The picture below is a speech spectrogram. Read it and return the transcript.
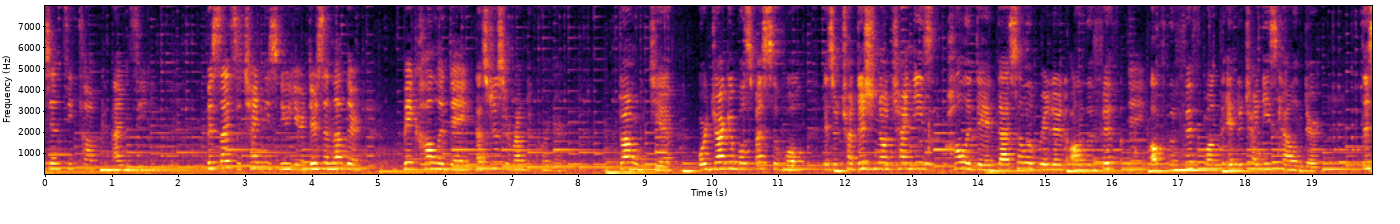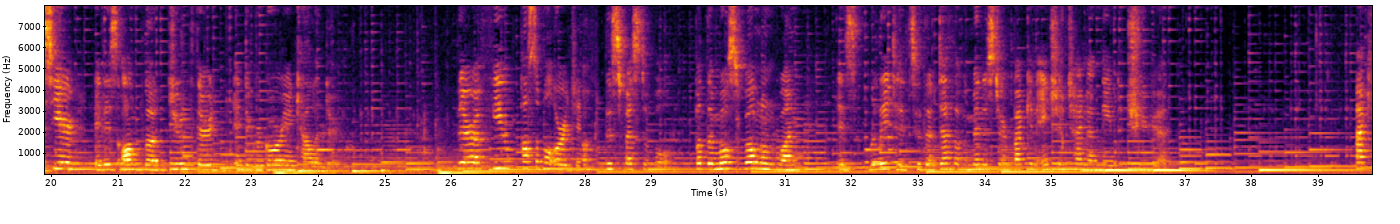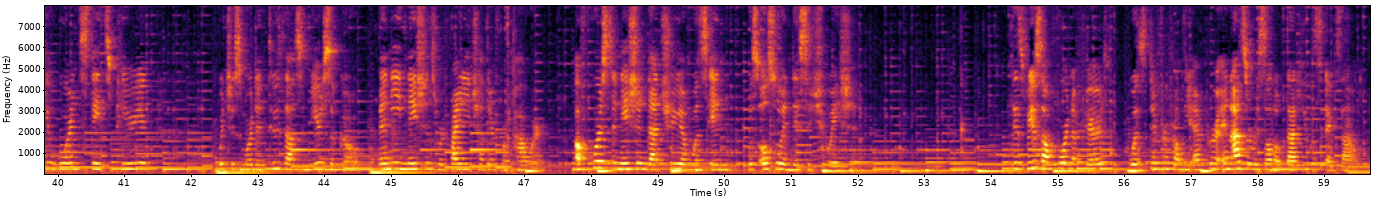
Gen Z Talk. I'm Z. Besides the Chinese New Year, there's another big holiday that's just around the corner. Duanwujie, or Dragon Boat Festival, is a traditional Chinese holiday that's celebrated on the fifth day of the fifth month in the Chinese calendar. This year, it is on the June 3rd in the Gregorian calendar. There are a few possible origins of this festival, but the most well-known one is related to the death of a minister back in ancient China named Qu Yuan. Back in Warring States period, which is more than 2,000 years ago, many nations were fighting each other for power. Of course, the nation that Qu Yuan was in was also in this situation. His views on foreign affairs was different from the emperor and as a result of that he was exiled.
